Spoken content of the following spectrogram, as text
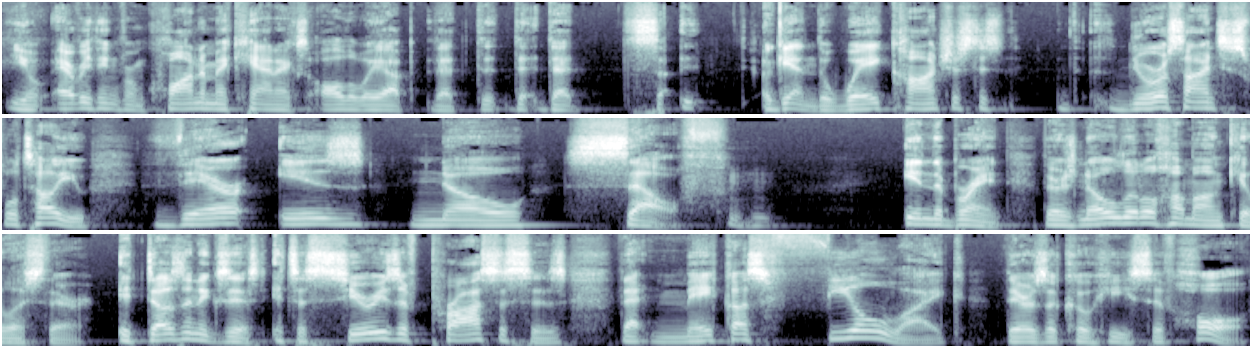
you know everything from quantum mechanics all the way up. That that, that, that again, the way consciousness, neuroscientists will tell you there is no self mm-hmm. In the brain. There's no little homunculus there. It doesn't exist. It's a series of processes that make us feel like there's a cohesive whole.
